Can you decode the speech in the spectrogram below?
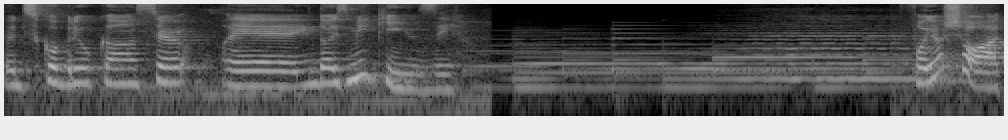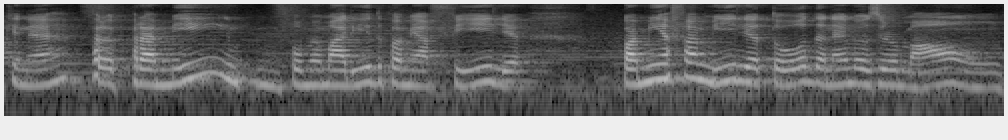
Eu descobri o câncer é, em 2015. Foi um choque, né? Para mim, para o meu marido, para minha filha, para minha família toda, né? Meus irmãos,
